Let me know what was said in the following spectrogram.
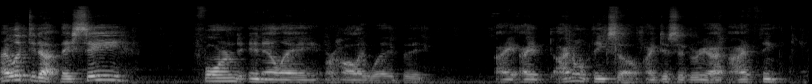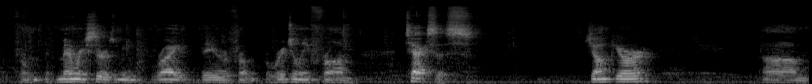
I looked it up. They say formed in LA or Hollywood, but I, I, I don't think so. I disagree. I, I think from if memory serves me right, they were from originally from Texas. Junkyard. Um,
